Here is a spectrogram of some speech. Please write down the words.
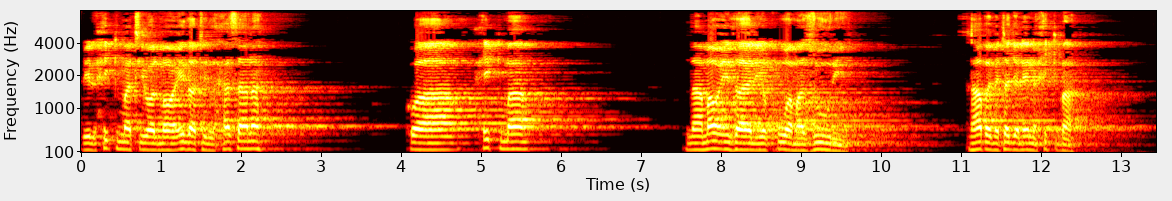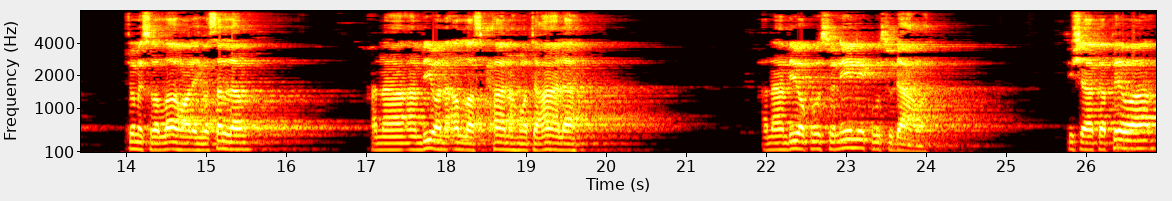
bilhikmati wal mau'izati alhasana kwa hikma na mauidha yaliyokuwa mazuri. Na hapa imetaja neno hikma. Mtume sallallahu alaihi wasallam anaambiwa na Allah subhanahu wa ta'ala anaambiwa kuhusu nini? Kuhusu dawa. Kisha akapewa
